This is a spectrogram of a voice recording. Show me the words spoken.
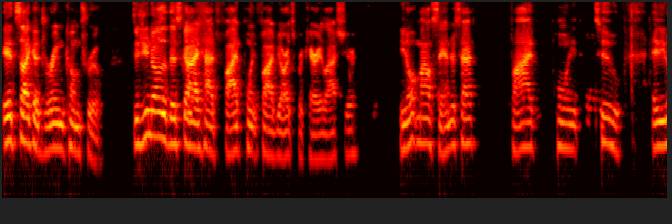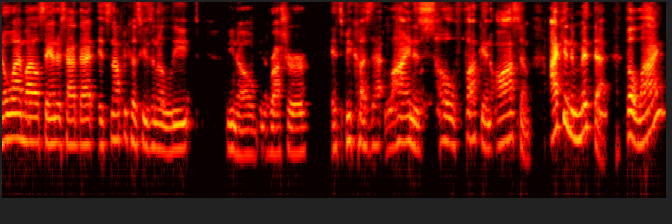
it's like a dream come true. Did you know that this guy had 5.5 yards per carry last year? You know what Miles Sanders had? 5.2. Mm. And you know why Miles Sanders had that? It's not because he's an elite, you know, rusher. It's because that line is so fucking awesome. I can admit that. The line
